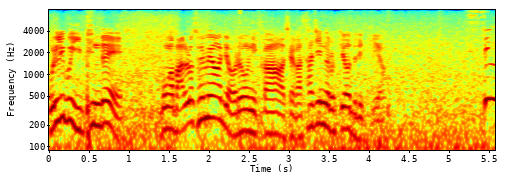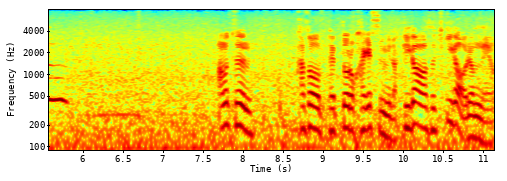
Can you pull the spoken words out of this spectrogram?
올리브 잎인데 뭔가 말로 설명하기 어려우니까 제가 사진으로 띄워드릴게요. 싱! 아무튼 가서 뵙도록 하겠습니다. 비가 와서 찍기가 어렵네요.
